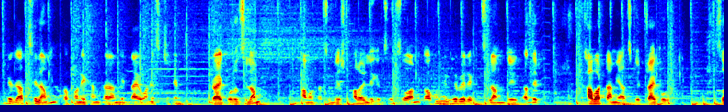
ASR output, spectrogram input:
থেকে যাচ্ছিলাম, তখন এখানকার আমি তাইওয়ানিজ চিকেন ট্রাই করেছিলাম। আমার কাছে বেশ ভালোই লেগেছে। সো আমি তখনই ভেবে রেখেছিলাম যে তাদের খাবারটা আমি আজকে ট্রাই করব। সো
